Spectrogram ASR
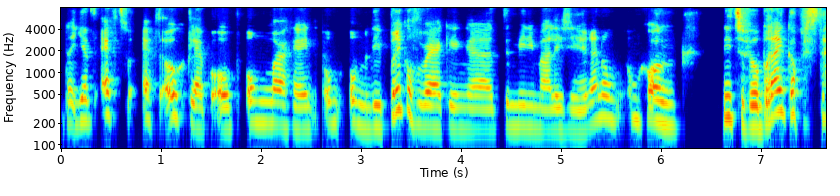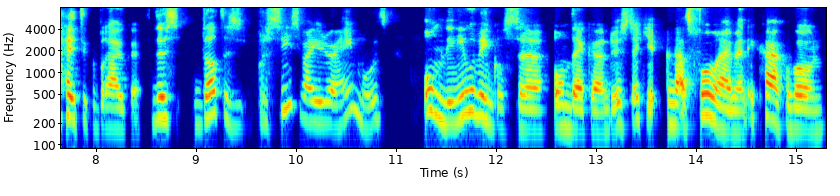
je hebt echt, echt oogkleppen op om, maar geen, om, om die prikkelverwerking uh, te minimaliseren. En om, om gewoon niet zoveel breincapaciteit te gebruiken. Dus dat is precies waar je doorheen moet om die nieuwe winkels te ontdekken. Dus dat je inderdaad voorbereid bent. Ik ga gewoon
